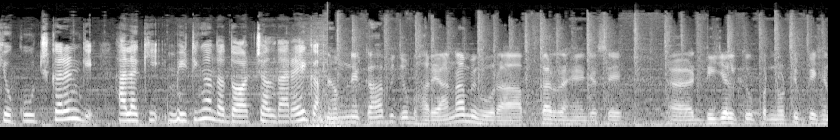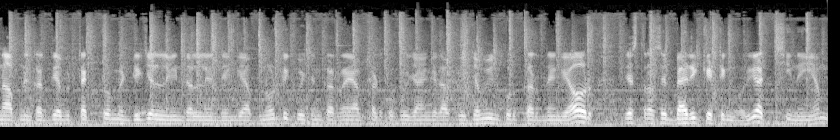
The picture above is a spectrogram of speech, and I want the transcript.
ਕਿ ਉਹ ਕੂਚ ਕਰਨਗੇ ਹਾਲਾਂਕਿ ਮੀਟਿੰਗਾਂ ਦਾ ਦੌਰ ਚੱਲਦਾ ਰਹੇਗਾ हमने कहा भी जो हरियाणा में हो रहा आप कर रहे हैं जैसे अ, डीजल के ऊपर नोटिफिकेशन आपने कर दिया अभी ट्रैक्टरों में डीजल नहीं डलने देंगे आप नोटिफिकेशन कर रहे हैं आप सड़कों पर जाएंगे तो आपकी ज़मीन कुर्क कर देंगे और जिस तरह से बैरिकेटिंग हो रही है अच्छी नहीं है हम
